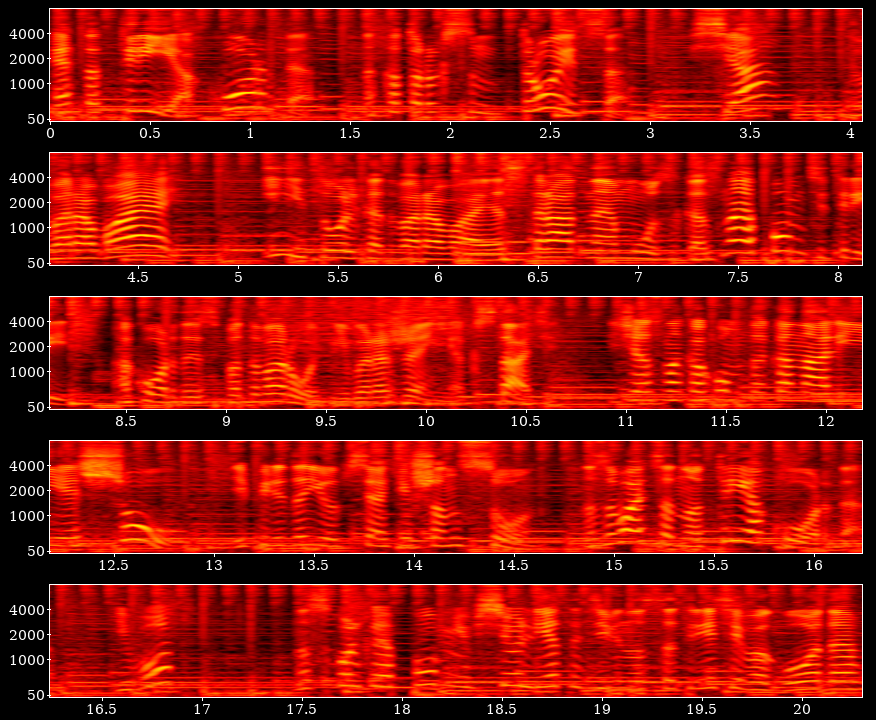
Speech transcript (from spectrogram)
Это три аккорда, на которых строится вся дворовая и не только дворовая, эстрадная музыка. Знаю, помните три аккорда из подворотни выражения? Кстати, сейчас на каком-то канале есть шоу, где передают всякий шансон. Называется оно «Три аккорда». И вот, насколько я помню, все лето 93 -го года,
